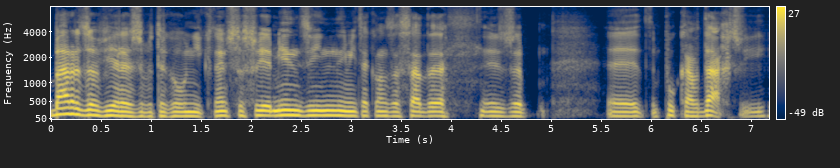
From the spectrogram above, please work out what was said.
bardzo wiele, żeby tego uniknąć. Stosuje między innymi taką zasadę, że e, puka w dach, czyli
